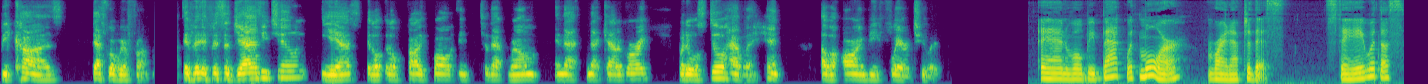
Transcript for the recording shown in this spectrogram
because that's where we're from. if, if it's a jazzy tune, yes, it'll it'll probably fall into that realm in that in that category, but it will still have a hint of an R&B flair to it. And we'll be back with more right after this. Stay with us.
